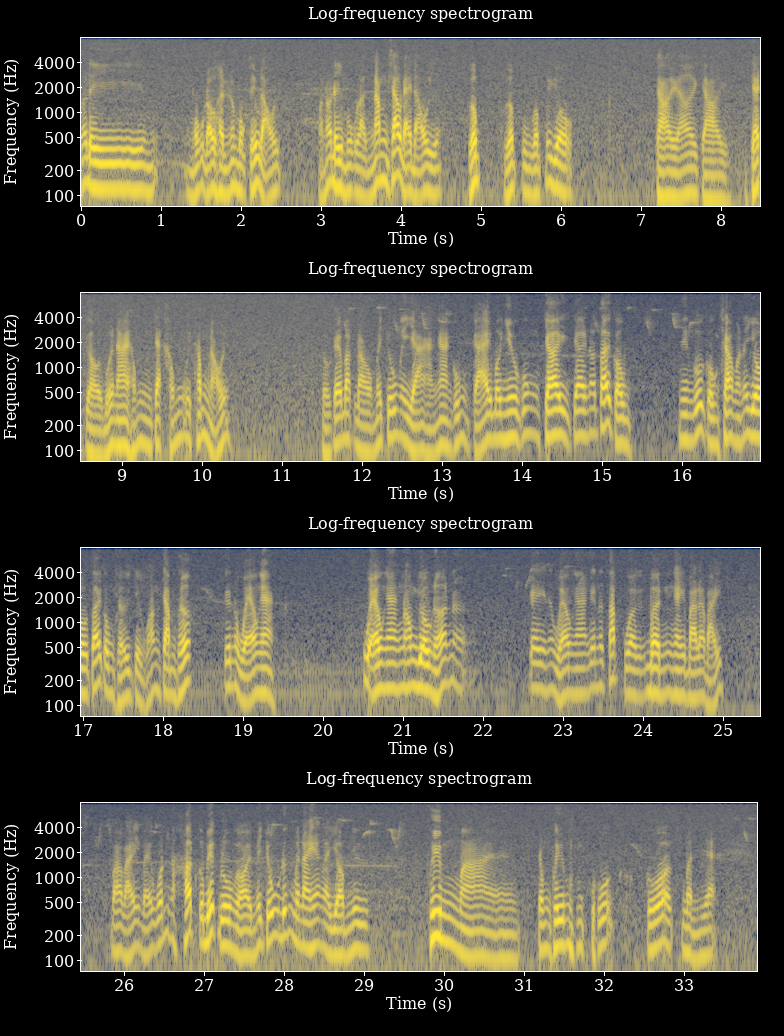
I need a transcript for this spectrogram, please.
Nó đi một đội hình nó một tiểu đội mà nó đi một lần năm sáu đại đội vậy. Gục gụp gụp nó vô. Trời ơi, trời, chết rồi, bữa nay không, chắc không có sống nổi. Rồi cái bắt đầu mấy chú, mấy già hàng ngang cũng kệ, bao nhiêu cũng chơi chơi nó tới cùng. Nhưng cuối cùng sao mà nó vô tới công sự chừng khoảng trăm thước, cái nó quẹo ngang. Quẹo ngang, nó không vô nữa, nó, cái nó quẹo ngang, cái nó tấp qua bên ngay ba bảy. Ba bảy bảy quấn hết có biết luôn rồi, mấy chú đứng bên đây là dòm như phim mà, trong phim của của mình vậy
